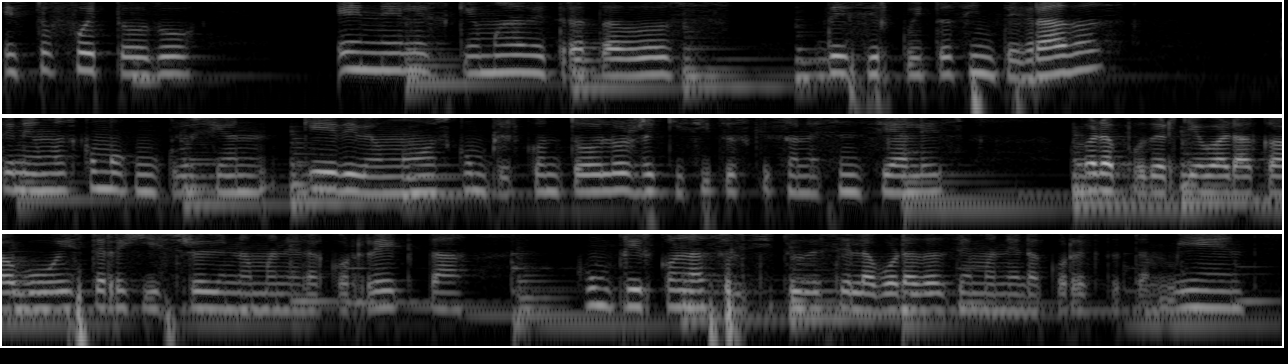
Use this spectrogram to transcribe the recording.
Esto fue todo en el esquema de tratados de circuitos integrados. Tenemos como conclusión que debemos cumplir con todos los requisitos que son esenciales para poder llevar a cabo este registro de una manera correcta, cumplir con las solicitudes elaboradas de manera correcta también,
